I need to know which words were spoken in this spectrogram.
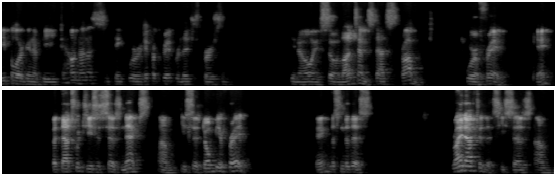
people are going to be down on us and think we're a hypocrite religious person, you know, and so a lot of times that's the problem we're afraid. Okay. But that's what Jesus says next. Um, he says, Don't be afraid. Okay. Listen to this. Right after this, he says, um,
